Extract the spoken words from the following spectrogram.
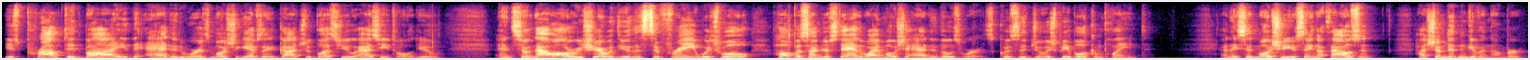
is prompted by the added words Moshe gives that God should bless you as He told you. And so now I'll reshare with you the Sifri, which will help us understand why Moshe added those words. Because the Jewish people complained. And they said, Moshe, you're saying a thousand. Hashem didn't give a number.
